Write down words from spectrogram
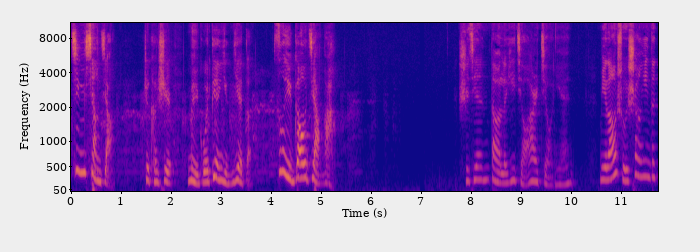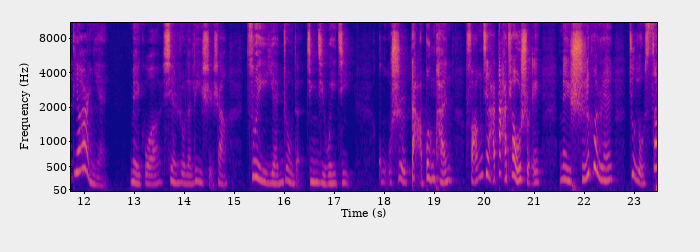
金像奖，这可是美国电影业的最高奖啊！时间到了一九二九年，《米老鼠》上映的第二年，美国陷入了历史上最严重的经济危机，股市大崩盘，房价大跳水，每十个人就有三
